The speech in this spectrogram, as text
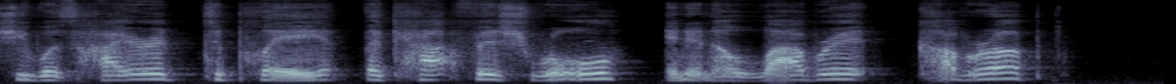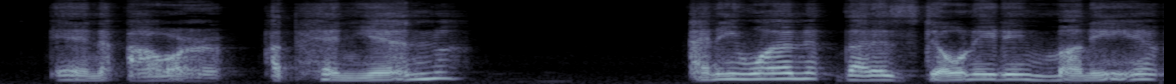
She was hired to play the catfish role in an elaborate cover up, in our opinion. Anyone that is donating money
